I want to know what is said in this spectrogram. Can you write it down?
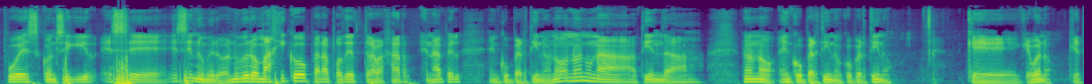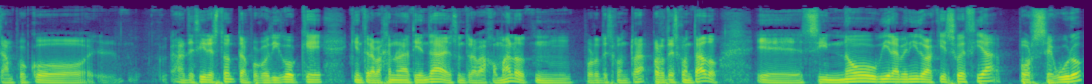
pues conseguir ese, ese número, el número mágico para poder trabajar en Apple en Cupertino, no, no en una tienda, no, no, en Cupertino, Cupertino. Que, que bueno, que tampoco al decir esto, tampoco digo que quien trabaja en una tienda es un trabajo malo, mm, por, descontado. Eh, si no hubiera venido aquí a Suecia, por seguro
